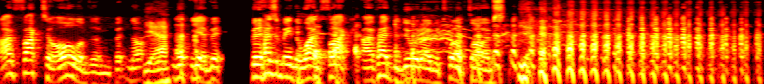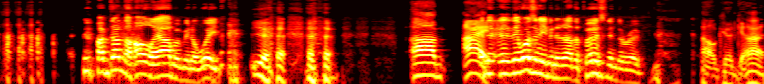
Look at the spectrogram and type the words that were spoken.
I've fucked to all of them, but not. Yeah? not- yeah, but but it hasn't been the one fuck. I've had to do it over twelve times. Yeah. I've done the whole album in a week. Yeah. um. All right. And there, there wasn't even another person in the room. Oh, good God.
